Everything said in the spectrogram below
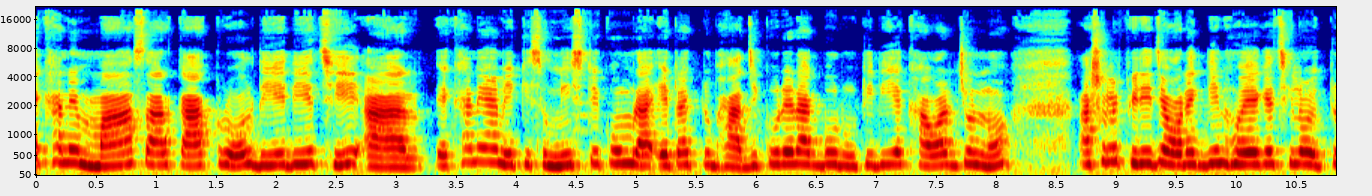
এখানে মাছ আর কাঁকরোল দিয়ে দিয়েছি, আর এখানে আমি কিছু মিষ্টি কুমড়া, এটা একটু ভাজি করে রাখব রুটি দিয়ে খাওয়ার জন্য। আসলে ফ্রিজে অনেক দিন হয়ে গেছিল, একটু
